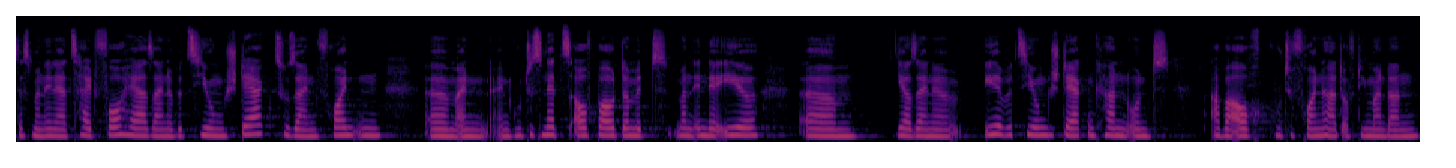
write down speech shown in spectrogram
dass man in der Zeit vorher seine Beziehung stärkt zu seinen Freunden, ähm, ein, ein gutes Netz aufbaut, damit man in der Ehe ähm, ja, seine Ehebeziehungen stärken kann und aber auch gute Freunde hat, auf die man dann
